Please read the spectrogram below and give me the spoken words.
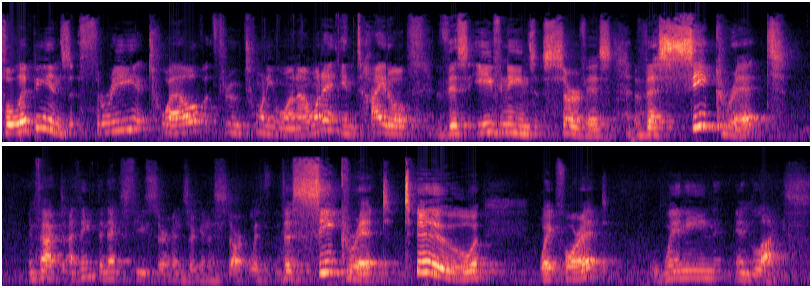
Philippians 3 12 through 21. I want to entitle this evening's service, The Secret. In fact, I think the next few sermons are going to start with The Secret to, wait for it, winning in life.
